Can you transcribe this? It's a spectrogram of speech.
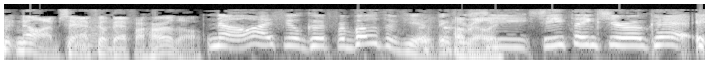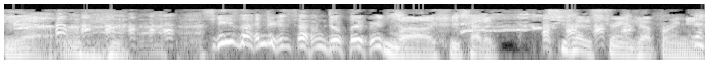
no, I'm saying I feel bad for her, though. No, I feel good for both of you because Oh, really? she she thinks you're okay. Yeah. She's under some delusion. well, she's had a she's had a strange upbringing.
